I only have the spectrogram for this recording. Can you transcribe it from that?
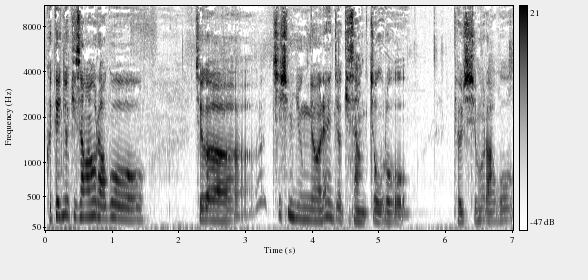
그때 이제 기상학을 하고 제가 76년에 이제 기상 쪽으로 결심을 하고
